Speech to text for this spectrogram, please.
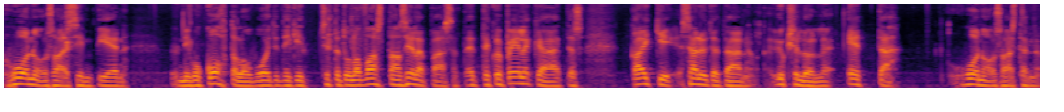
huono-osaisimpien niin kuin kohtalo voi tietenkin sitten tulla vastaan siellä päässä. Että ettekö pelkää, että jos kaikki sälytetään yksilölle, että huono-osaisten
